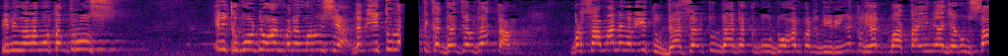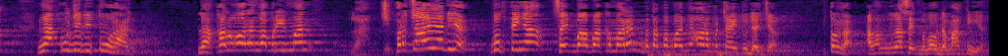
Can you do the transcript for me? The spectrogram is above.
Ini ngalang utang terus. Ini kebodohan pada manusia. Dan itulah ketika Dajjal datang. Bersama dengan itu, Dajjal itu udah ada kebodohan pada dirinya. Kelihatan mata ini aja rusak. Ngaku jadi Tuhan. Lah kalau orang nggak beriman, lah percaya dia. Buktinya Said Baba kemarin betapa banyak orang percaya itu Dajjal. Betul nggak? Alhamdulillah Said Baba udah mati ya.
